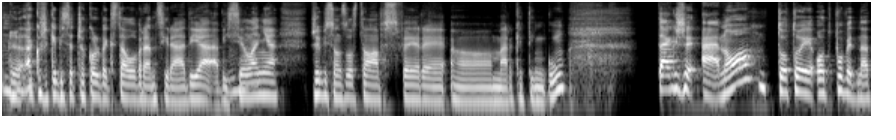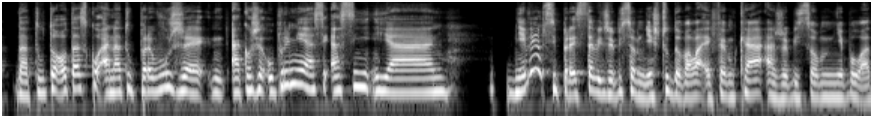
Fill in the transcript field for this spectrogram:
Mhm. Mm-hmm. Akože keby sa čokoľvek stalo v rámci rádia a vysielania, mm-hmm. že by som zostala v sfére uh, marketingu. Takže áno, toto je odpoveď na, na túto otázku a na tú prvú, že akože úprimne asi, asi ja neviem si predstaviť, že by som neštudovala FMK a že by som nebola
